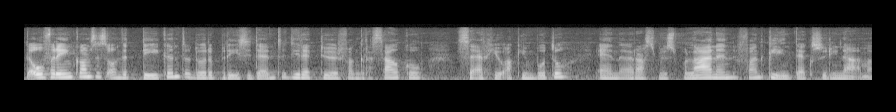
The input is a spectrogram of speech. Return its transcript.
De overeenkomst is ondertekend door de president-directeur van Grasalco, Sergio Akimboto, en Rasmus Polanen van Cleantech Suriname.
